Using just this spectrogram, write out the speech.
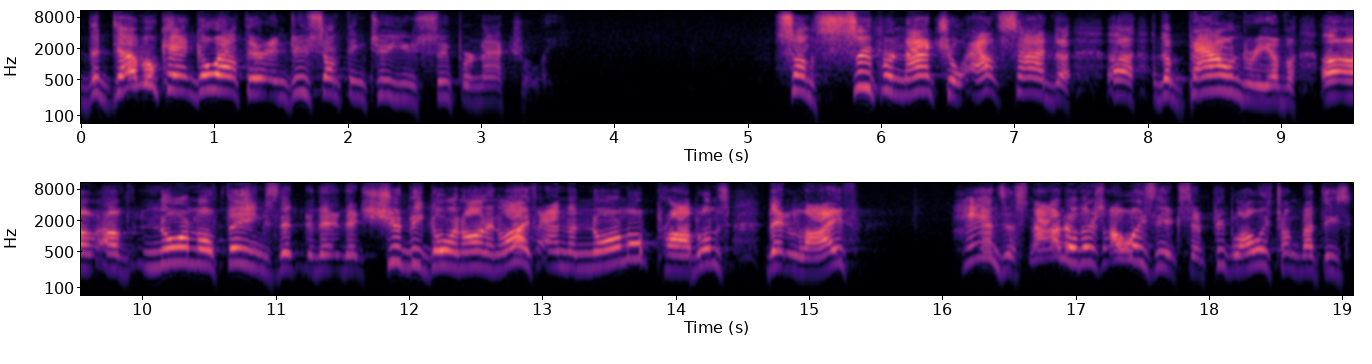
the devil can't go out there and do something to you supernaturally. Some supernatural outside the, uh, the boundary of, uh, of normal things that, that, that should be going on in life and the normal problems that life hands us. Now, I know there's always the exception. People always talk about these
